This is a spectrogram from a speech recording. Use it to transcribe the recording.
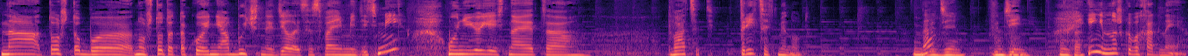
на то, чтобы ну, что-то такое необычное делать со своими детьми, у нее есть на это 20-30 минут. В да? день. В день. Да. И немножко выходные,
